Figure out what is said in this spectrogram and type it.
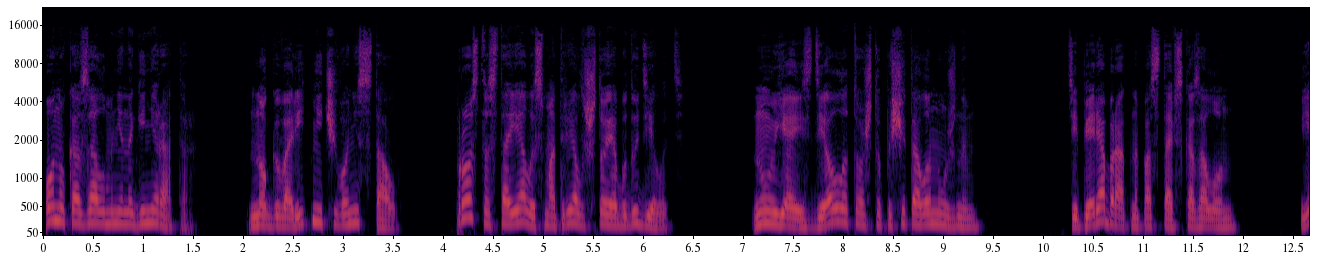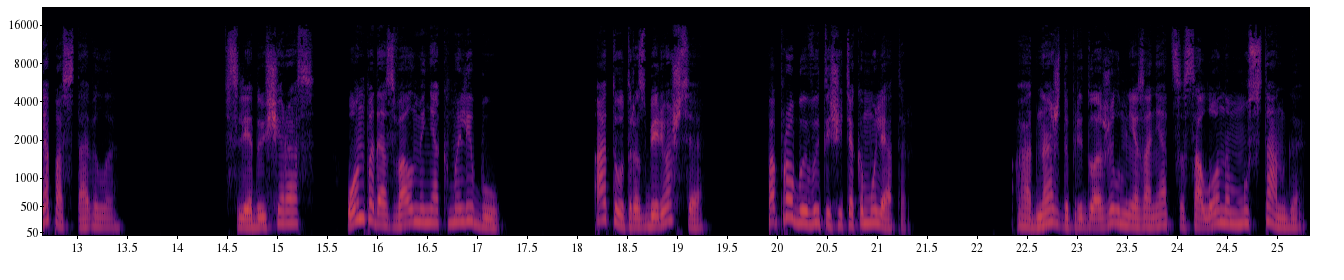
Он указал мне на генератор, но говорить ничего не стал. Просто стоял и смотрел, что я буду делать. Ну, я и сделала то, что посчитала нужным. «Теперь обратно поставь», — сказал он. Я поставила. В следующий раз он подозвал меня к Малибу. «А тут разберешься? Попробуй вытащить аккумулятор». Однажды предложил мне заняться салоном «Мустанга».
